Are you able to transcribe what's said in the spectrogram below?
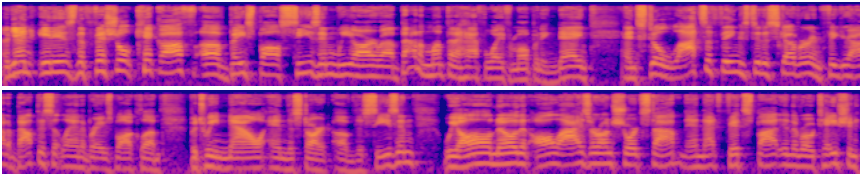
Again, it is the official kickoff of baseball season. We are about a month and a half away from opening day, and still lots of things to discover and figure out about this Atlanta Braves ball club between now and the start of the season. We all know that all eyes are on shortstop and that fifth spot in the rotation,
